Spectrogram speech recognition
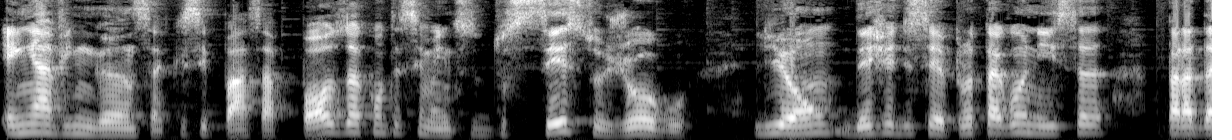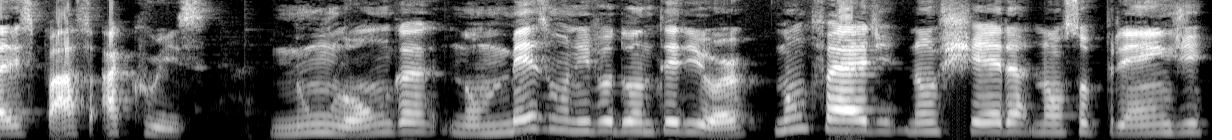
Em A Vingança, que se passa após os acontecimentos do sexto jogo, Leon deixa de ser protagonista para dar espaço a Chris, num longa no mesmo nível do anterior. Não fede, não cheira, não surpreende,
